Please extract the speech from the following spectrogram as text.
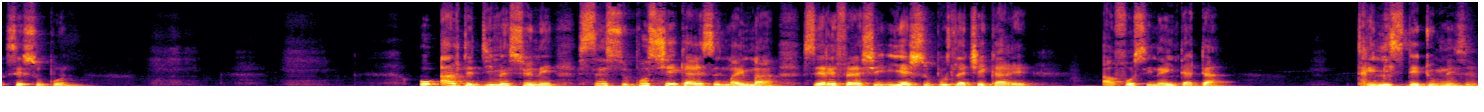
se supun. O altă dimensiune sunt supus cei care sunt mai mari. Se referă și ești supus la cei care au fost înaintea ta. Trimis de Dumnezeu.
